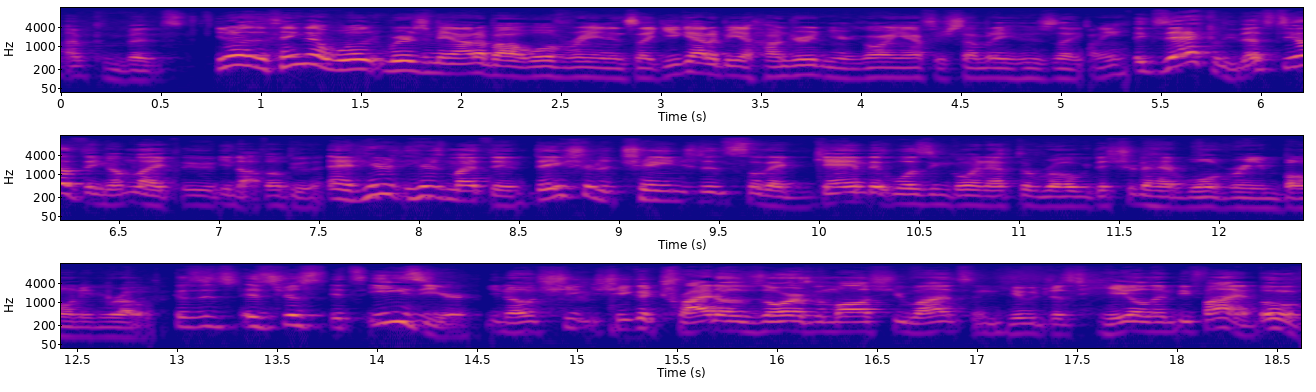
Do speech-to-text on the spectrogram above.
I'm convinced. You know, the thing that weirds me out about Wolverine is like you got to be hundred and you're going after somebody who's like funny. Exactly. That's the other thing. I'm like, you know, don't do that. And here's here's my thing. They should have changed it so that Gambit wasn't going after Rogue. They should have had Wolverine boning Rogue because it's it's just it's easier. You know, she she could try to absorb him all she wants, and he would just heal and be fine. Boom.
